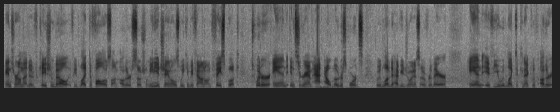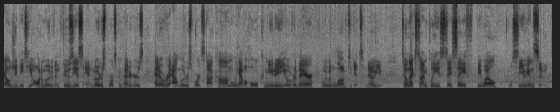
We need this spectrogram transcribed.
and turn on that notification bell. If you'd like to follow us on other social media channels, we can be found on Facebook, Twitter, and Instagram at Out Motorsports. We'd love to have you join us over there. And if you would like to connect with other LGBT automotive enthusiasts and motorsports competitors, head over to outmotorsports.com. We have a whole community over there, and we would love to get to know you. Till next time, please stay safe, be well, we'll see you again soon.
